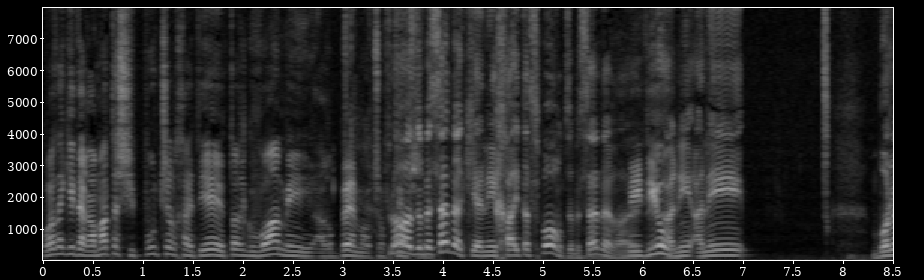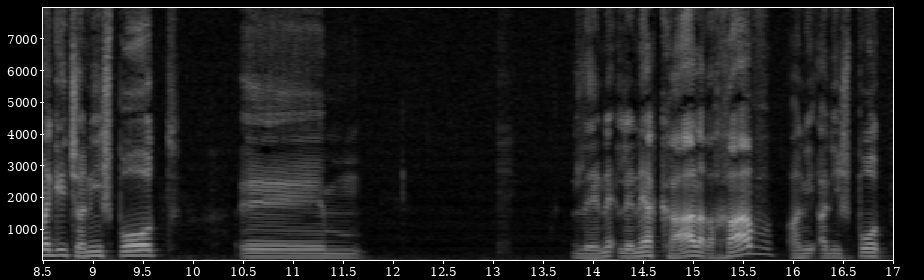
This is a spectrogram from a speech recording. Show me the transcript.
בוא נגיד, הרמת השיפוט שלך תהיה יותר גבוהה מהרבה מאוד שופטים. לא, זה שלי. בסדר, כי אני חי את הספורט, זה בסדר. בדיוק. אני, אני... בוא נגיד שאני אשפוט... אמ, לעיני, לעיני הקהל הרחב, אני, אני אשפוט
